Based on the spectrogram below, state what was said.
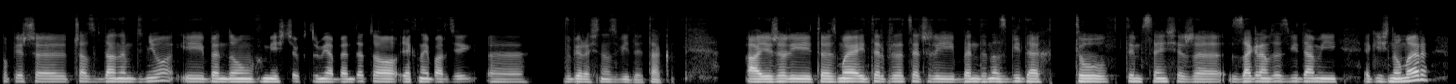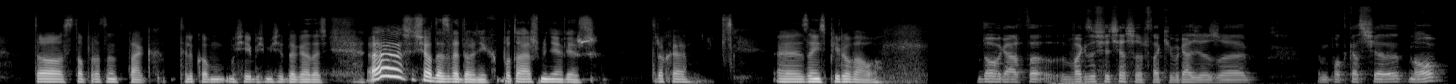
po pierwsze czas w danym dniu i będą w mieście, w którym ja będę, to jak najbardziej e, wybiorę się na Zwidy, tak. A jeżeli to jest moja interpretacja, czyli będę na Zwidach, tu w tym sensie, że zagram ze Zwidami jakiś numer, to 100% tak, tylko musielibyśmy się dogadać. A się odezwę do nich, bo to aż mnie, wiesz, trochę e, zainspirowało. Dobra, to bardzo się cieszę w takim razie, że ten podcast się, no,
